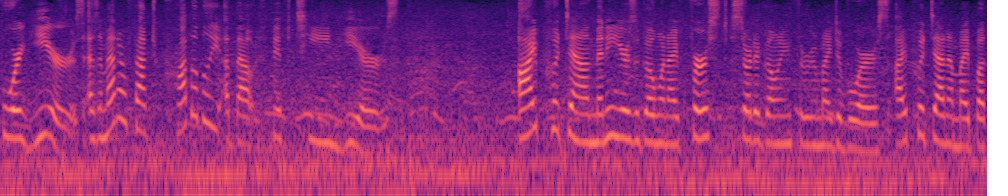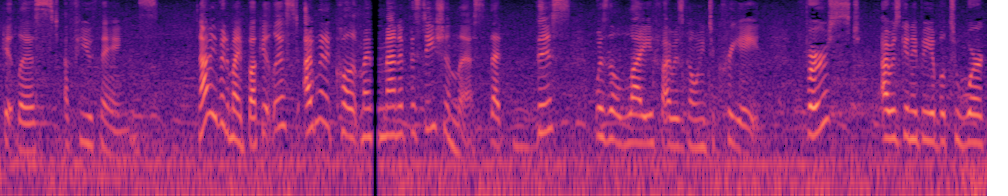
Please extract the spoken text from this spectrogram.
for years. As a matter of fact, probably about 15 years. I put down many years ago when I first started going through my divorce, I put down on my bucket list a few things. Not even my bucket list, I'm going to call it my manifestation list that this was the life I was going to create. First, I was going to be able to work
